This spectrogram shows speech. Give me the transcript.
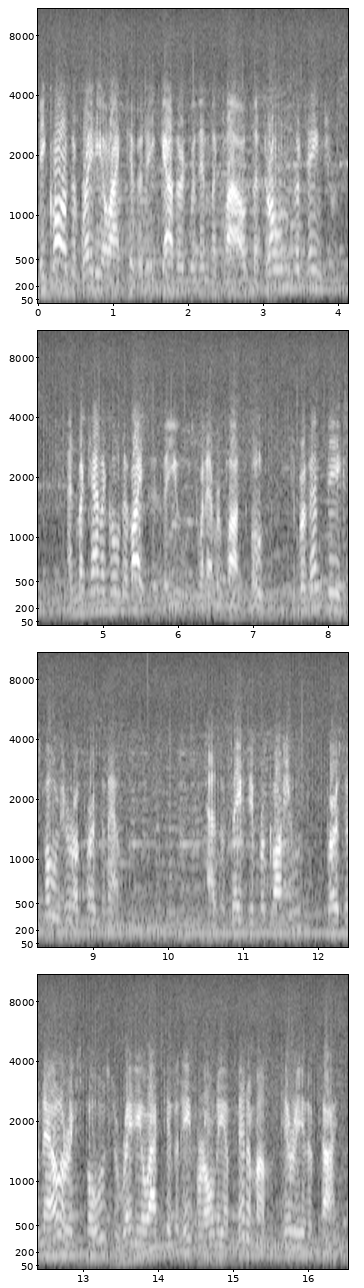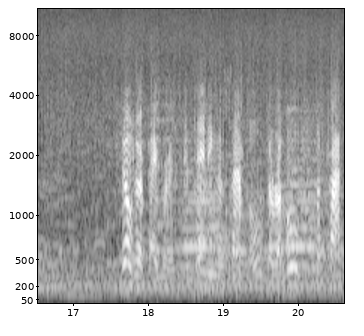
Because of radioactivity gathered within the cloud, the drones are dangerous, and mechanical devices are used whenever possible to prevent the exposure of personnel. As a safety precaution, personnel are exposed to radioactivity for only a minimum period of time. Filter papers containing the samples are removed from the trap.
